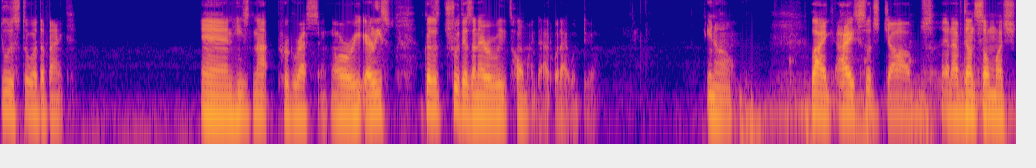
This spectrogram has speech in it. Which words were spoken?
do the still at the bank. And he's not progressing, or he, at least because the truth is, I never really told my dad what I would do. You know, like I switched jobs and I've done so much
